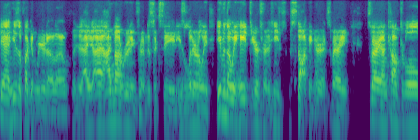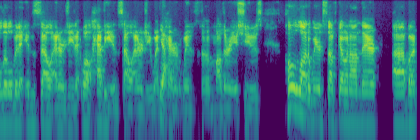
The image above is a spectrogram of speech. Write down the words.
Yeah, he's a fucking weirdo though. I, I am not rooting for him to succeed. He's literally, even though we hate Dedra, he's stalking her. It's very it's very uncomfortable. A little bit of incel energy that well, heavy incel energy when yeah. paired with the mother issues. Whole lot of weird stuff going on there. Uh, but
